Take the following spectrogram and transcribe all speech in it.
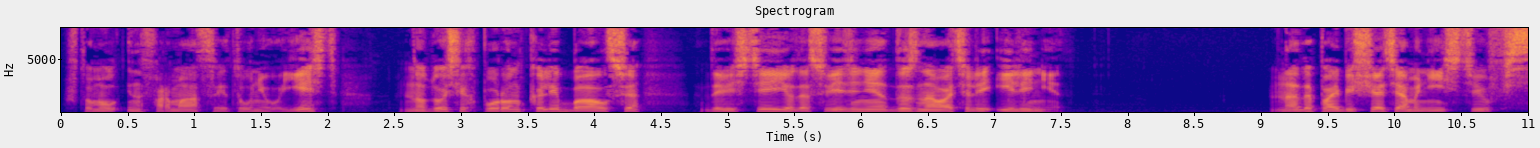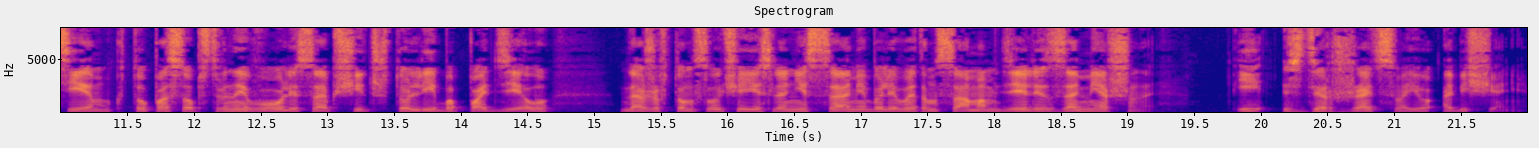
что мол информация-то у него есть, но до сих пор он колебался – довести ее до сведения дознавателей или нет. Надо пообещать амнистию всем, кто по собственной воле сообщит что-либо по делу, даже в том случае, если они сами были в этом самом деле замешаны, и сдержать свое обещание.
